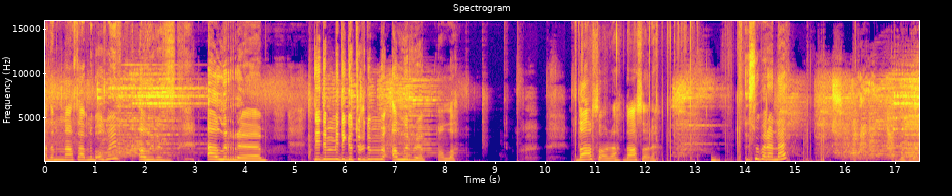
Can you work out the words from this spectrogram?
Adamın asabını bozmayın. Alırız. Alırım. Dedim mi de götürdüm mü alırım. Allah. Daha sonra, daha sonra. Süper Ender. Çok güzel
